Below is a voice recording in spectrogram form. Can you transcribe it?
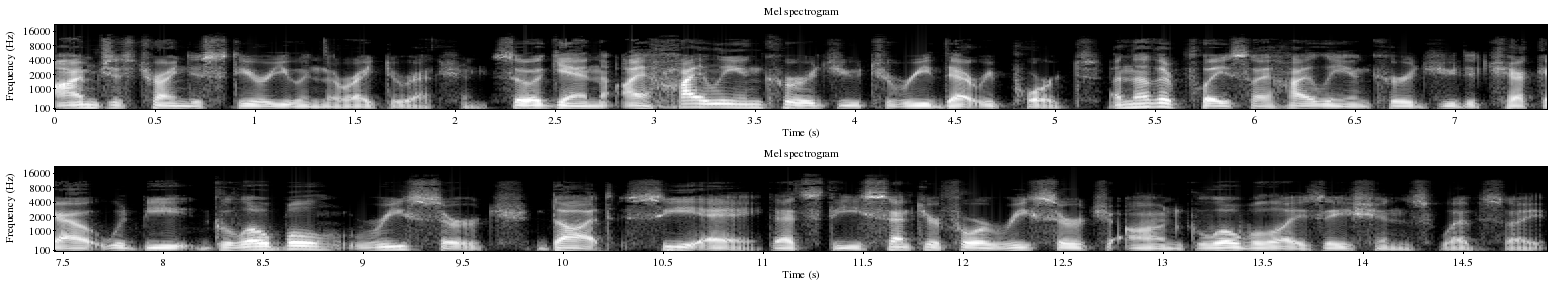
I'm just trying to steer you in the right direction. So again, I highly encourage you to read that report. Another place I highly encourage you to check out would be globalresearch.ca. That's the Center for Research on Globalization's website,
